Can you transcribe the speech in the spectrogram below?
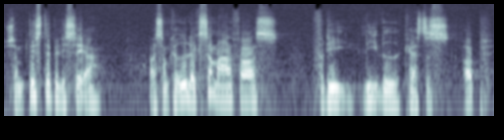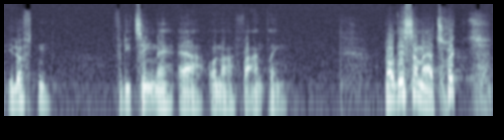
som destabiliserer og som kan ødelægge så meget for os, fordi livet kastes op i luften, fordi tingene er under forandring. Når det, som er trygt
